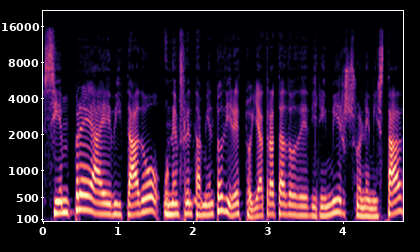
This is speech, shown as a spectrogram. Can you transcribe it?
siempre ha evitado un enfrentamiento directo y ha tratado de dirimir su enemistad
